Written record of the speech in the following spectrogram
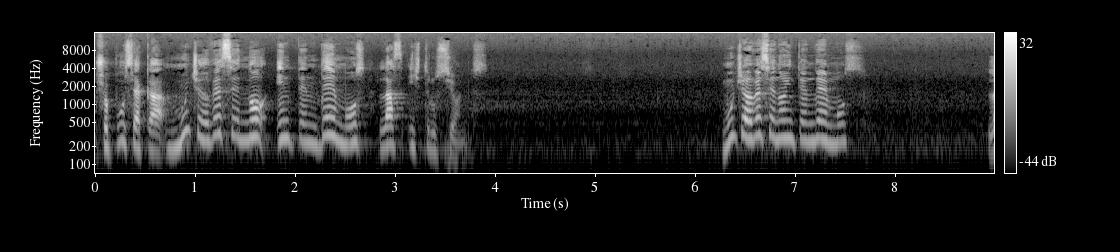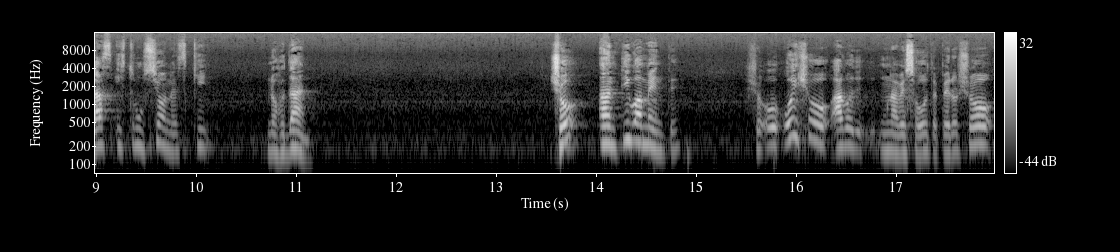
yo puse acá. Muchas veces no entendemos las instrucciones. Muchas veces no entendemos las instrucciones que nos dan. Yo antiguamente hoy yo hago una vez u otra, pero yo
